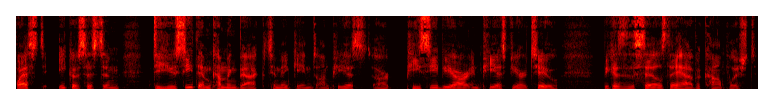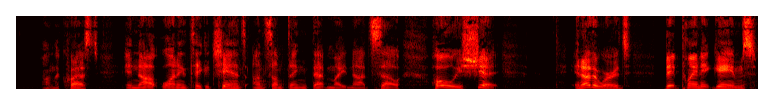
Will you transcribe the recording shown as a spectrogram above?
Quest ecosystem, do you see them coming back to make games on PS or PC VR and PSVR 2? Because of the sales they have accomplished on the Quest and not wanting to take a chance on something that might not sell. Holy shit. In other words, BitPlanet Games,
